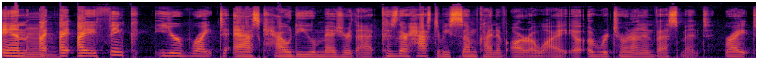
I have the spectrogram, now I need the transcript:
and I, I, I think you're right to ask how do you measure that because there has to be some kind of ROI, a, a return on investment, right?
